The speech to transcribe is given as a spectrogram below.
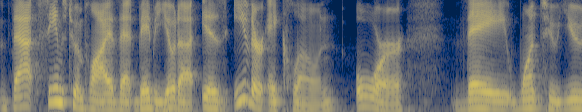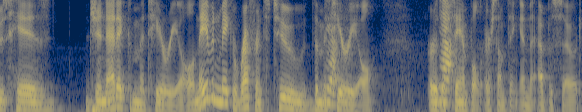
that seems to imply that baby yoda is either a clone or they want to use his genetic material and they even make a reference to the material or the Yeah. sample or something in the episode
